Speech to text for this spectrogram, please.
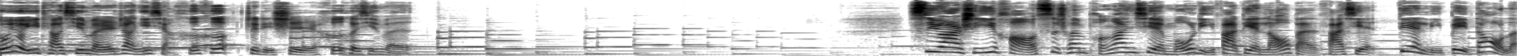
总有一条新闻让你想呵呵，这里是呵呵新闻。四月二十一号，四川蓬安县某理发店老板发现店里被盗了，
